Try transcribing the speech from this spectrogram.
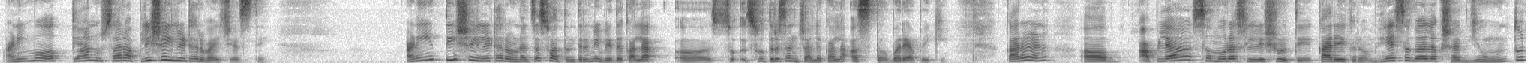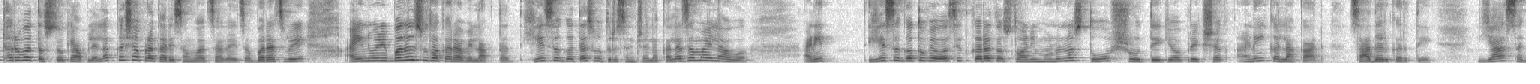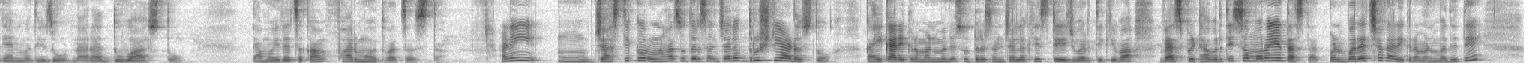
आणि मग त्यानुसार आपली शैली ठरवायची असते. आणि ती शैली ठरवण्याचं स्वातंत्र्य निवेदकाला सु सूत्रसंचालकाला असतं बऱ्यापैकी. कारण आपल्यासमोर असलेले श्रोते कार्यक्रम हे सगळं लक्षात घेऊन तो ठरवत असतो की आपल्याला कशा प्रकारे संवाद साधायचा. बऱ्याच वेळी ऐनवेळी बदलसुद्धा करावे लागतात. हे सगळं त्या सूत्रसंचालकाला जमायला हवं. आणि हे सगळं तो व्यवस्थित करत असतो आणि म्हणूनच तो श्रोते किंवा प्रेक्षक आणि कलाकार सादर करते. या सगळ्यांमध्ये जोडणारा दुवा असतो. त्यामुळे त्याचं काम फार महत्त्वाचं असतं. आणि जास्ती करून हा सूत्रसंचालक दृष्टीआड असतो. काही कार्यक्रमांमध्ये सूत्रसंचालक हे स्टेजवरती किंवा व्यासपीठावरती समोर येत असतात पण बऱ्याचशा कार्यक्रमांमध्ये ते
